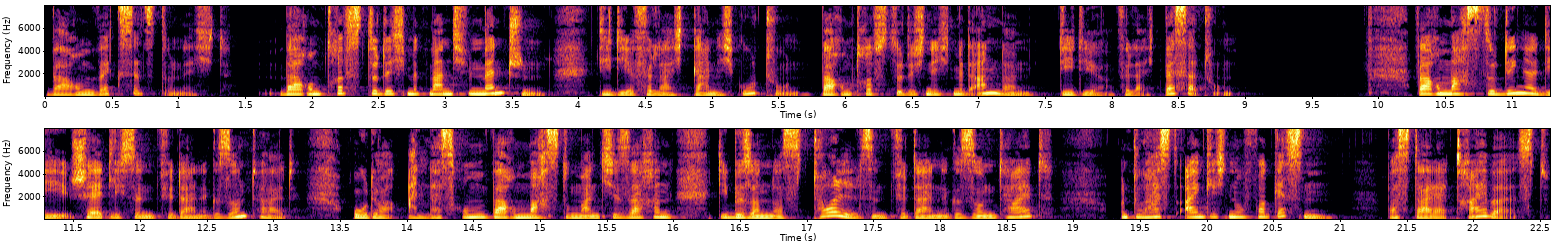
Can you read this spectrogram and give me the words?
warum wechselst du nicht? Warum triffst du dich mit manchen Menschen, die dir vielleicht gar nicht gut tun? Warum triffst du dich nicht mit anderen, die dir vielleicht besser tun? Warum machst du Dinge, die schädlich sind für deine Gesundheit? Oder andersrum, warum machst du manche Sachen, die besonders toll sind für deine Gesundheit und du hast eigentlich nur vergessen, was da der Treiber ist?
